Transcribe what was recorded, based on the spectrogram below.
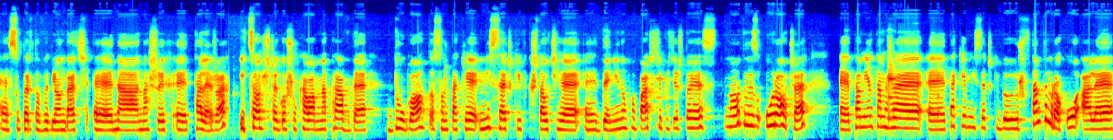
e, super to wyglądać e, na naszych talerzach. I coś, czego szukałam naprawdę długo, to są takie miseczki w kształcie dyni. No popatrzcie, przecież to jest, no to jest urocze. Pamiętam, że takie miseczki były już w tamtym roku, ale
